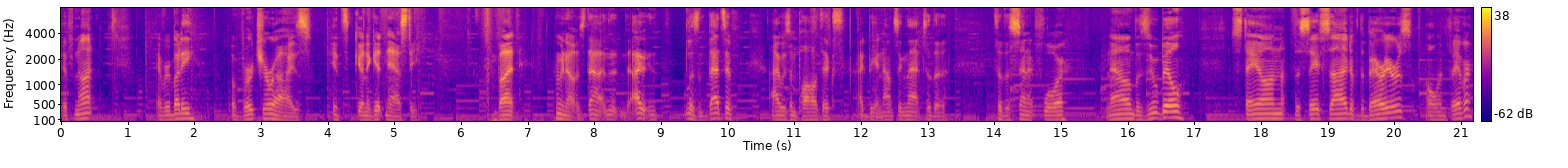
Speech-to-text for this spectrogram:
If not, everybody avert your eyes. It's gonna get nasty. But who knows? That I listen, that's if I was in politics. I'd be announcing that to the to the Senate floor. Now the zoo bill, stay on the safe side of the barriers. All in favor?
